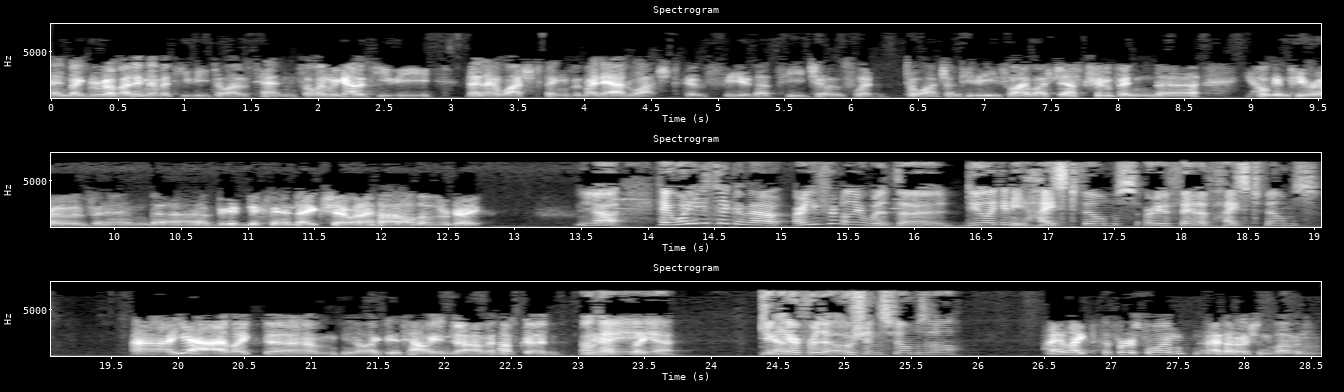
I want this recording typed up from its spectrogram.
and by grew up I didn't have a TV till I was ten. So when we got a TV, then I watched things that my dad watched because he that's he chose what to watch on TV. So I watched F Troop and uh, Hogan's Heroes and uh, Dick Van Dyke Show, and I thought all those were great. Yeah. Hey, what do you think about? Are you familiar with? Uh, do you like any heist films? Are you a fan of heist films? Uh, yeah, I liked um, you know, like the Italian Job. I thought good. You Okay, know, yeah, like, yeah. Do you yeah. care for the Ocean's films at all? I liked the first one. I thought Ocean's Eleven.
